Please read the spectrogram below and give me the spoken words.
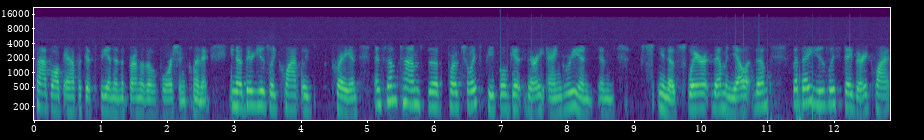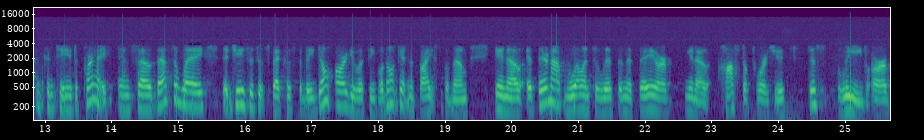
sidewalk advocates being in the front of the abortion clinic. You know, they're usually quietly praying, and sometimes the pro-choice people get very angry and and you know swear at them and yell at them. But they usually stay very quiet and continue to pray. And so that's the way that Jesus expects us to be. Don't argue with people. Don't get in fights with them. You know, if they're not willing to listen, if they are, you know, hostile towards you, just leave or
